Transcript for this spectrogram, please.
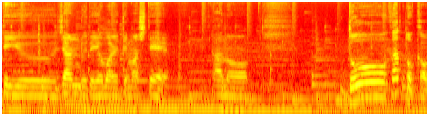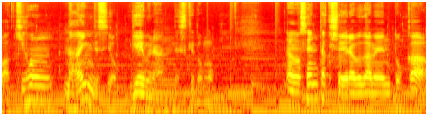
ていうジャンルで呼ばれてましてあの動画とかは基本ないんですよ。ゲームなんですけども。あの選択肢を選ぶ画面とか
